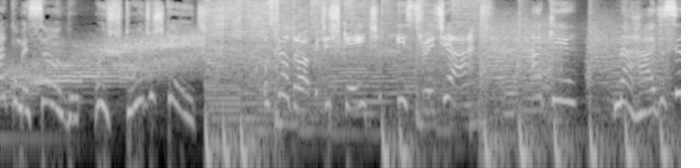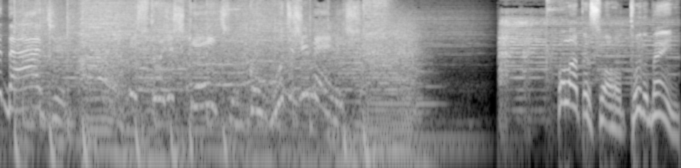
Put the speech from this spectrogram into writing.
Tá começando o Estúdio Skate. O seu drop de skate e street art. Aqui, na Rádio Cidade. Estúdio Skate, com Ruth Jimenez. Olá pessoal, tudo bem?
